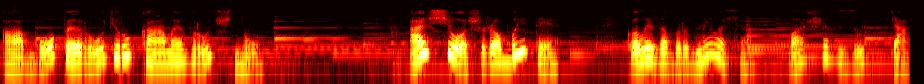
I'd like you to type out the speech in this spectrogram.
або перуть руками вручну. А що ж робити, коли забруднилося ваше взуття?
